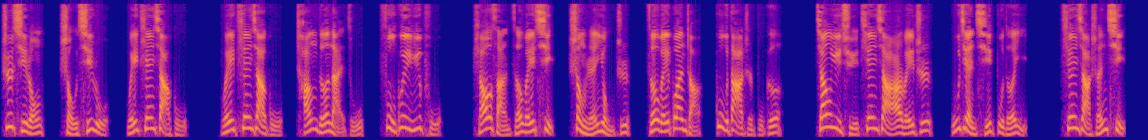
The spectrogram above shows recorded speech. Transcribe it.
知其荣，守其辱，为天下谷。为天下谷，常德乃足。复归于朴，朴散则为器，圣人用之，则为官长。故大智不割。将欲取天下而为之，吾见其不得已。天下神器，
